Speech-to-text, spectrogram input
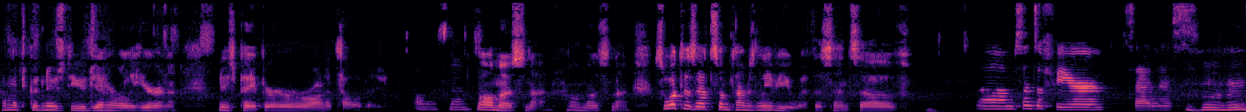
How much good news do you generally hear in a newspaper or on a television? Almost none. Almost none. Almost none. So, what does that sometimes leave you with? A sense of um, sense of fear, sadness. Mm-hmm.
